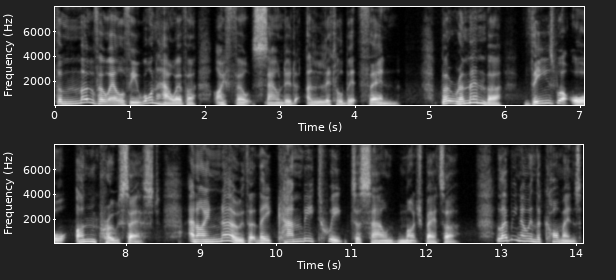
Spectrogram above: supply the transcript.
The Movo LV1, however, I felt sounded a little bit thin. But remember, these were all unprocessed, and I know that they can be tweaked to sound much better. Let me know in the comments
